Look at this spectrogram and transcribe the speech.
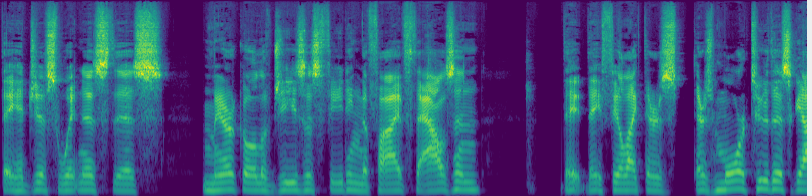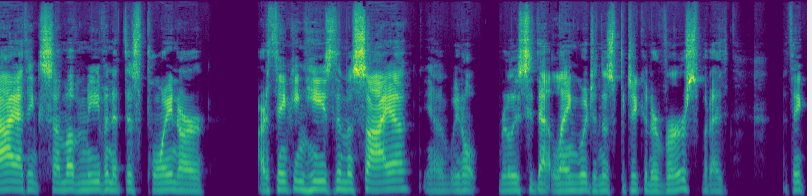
They had just witnessed this miracle of Jesus feeding the 5,000. They, they feel like there's there's more to this guy. I think some of them even at this point are are thinking he's the Messiah. You know, we don't really see that language in this particular verse, but I, I think,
